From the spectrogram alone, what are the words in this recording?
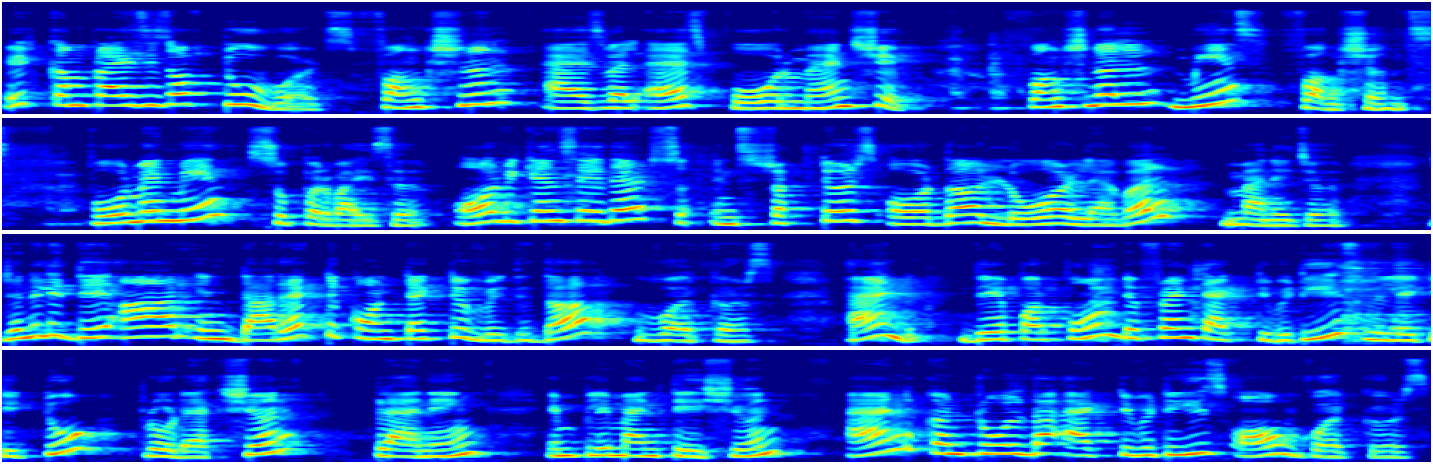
It comprises of two words functional as well as foremanship. Functional means functions foreman mean supervisor और we can say that instructors और the lower level manager generally they are in direct contact with the workers and they perform different activities related to production planning implementation and control the activities of workers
